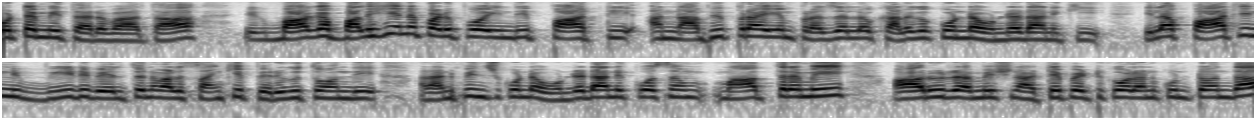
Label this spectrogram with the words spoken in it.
ఓటమి తర్వాత బాగా బలహీన పడిపోయింది పార్టీ అన్న అభిప్రాయం ప్రజల్లో కలగకుండా ఉండడానికి. ఇలా పార్టీని వీడి వెళ్తున్న వాళ్ళ సంఖ్య పెరుగుతోంది అని అనిపించకుండా ఉండడానికి కోసం మాత్రమే ఆరు రమేష్ని అట్టే పెట్టుకోవాలనుకుంటోందా?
